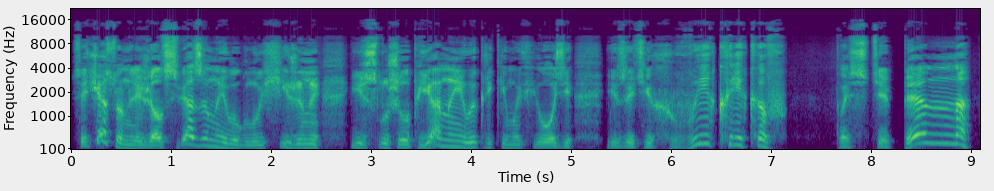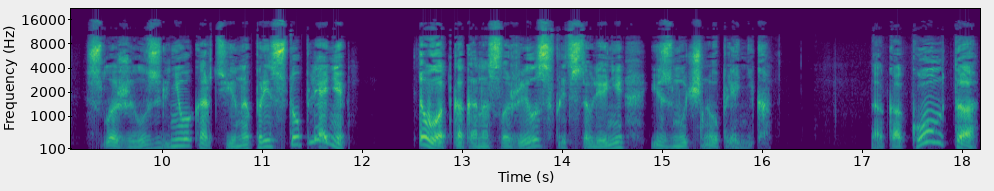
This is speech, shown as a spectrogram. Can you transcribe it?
Сейчас он лежал связанный в углу хижины и слушал пьяные выкрики мафиози. Из этих выкриков постепенно сложилась для него картина преступления. Вот как она сложилась в представлении измученного пленника. На каком-то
